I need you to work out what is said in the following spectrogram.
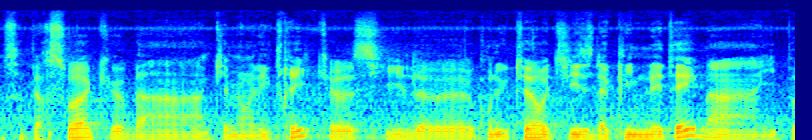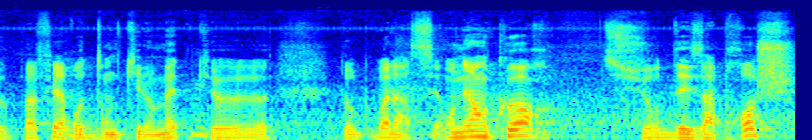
On s'aperçoit que ben, un camion électrique, euh, si le conducteur utilise la clim l'été, ben, il ne peut pas faire autant de kilomètres que. Donc voilà, on est encore sur des approches.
